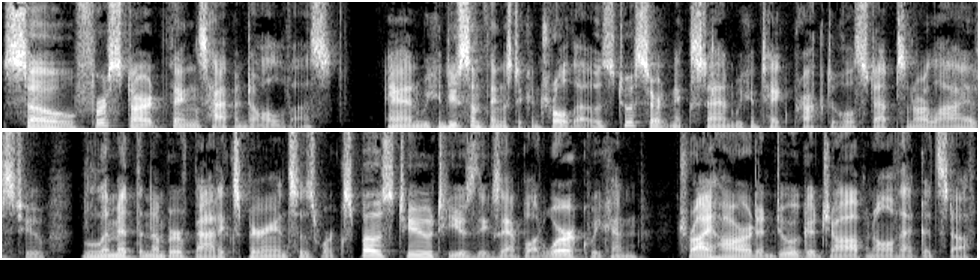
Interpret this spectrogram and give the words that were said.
So, first dart things happen to all of us. And we can do some things to control those to a certain extent. We can take practical steps in our lives to limit the number of bad experiences we're exposed to. To use the example at work, we can try hard and do a good job and all of that good stuff.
